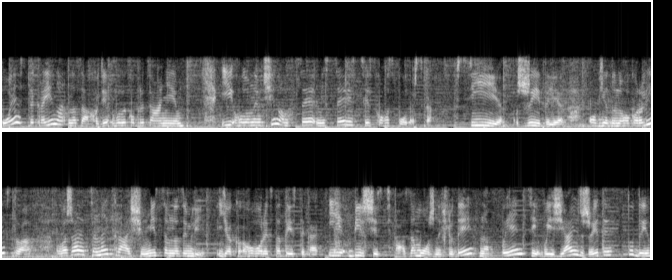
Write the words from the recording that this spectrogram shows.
Уельс це країна на заході Великобританії. І головним чином це місцевість сільськогосподарська. Всі жителі Об'єднаного Королівства вважаються найкращим місцем на землі, як говорить статистика. І більшість заможних людей на пенсії виїжджають жити туди.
